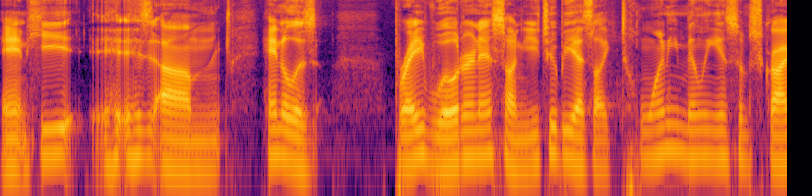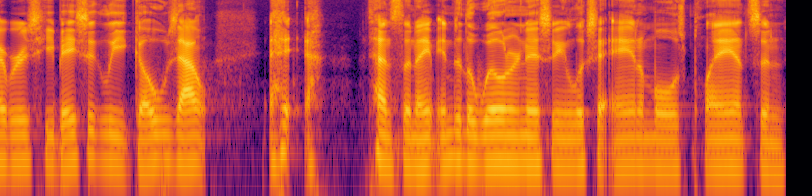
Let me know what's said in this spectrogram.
and he his um handle is Brave Wilderness on YouTube. He has like 20 million subscribers. He basically goes out. hence the name into the wilderness and he looks at animals plants and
